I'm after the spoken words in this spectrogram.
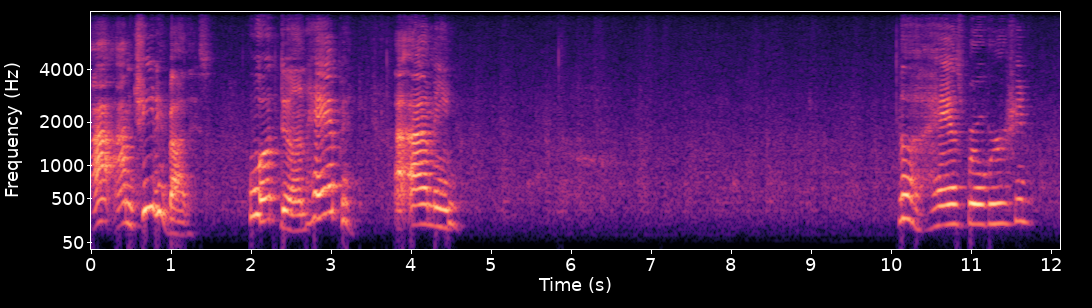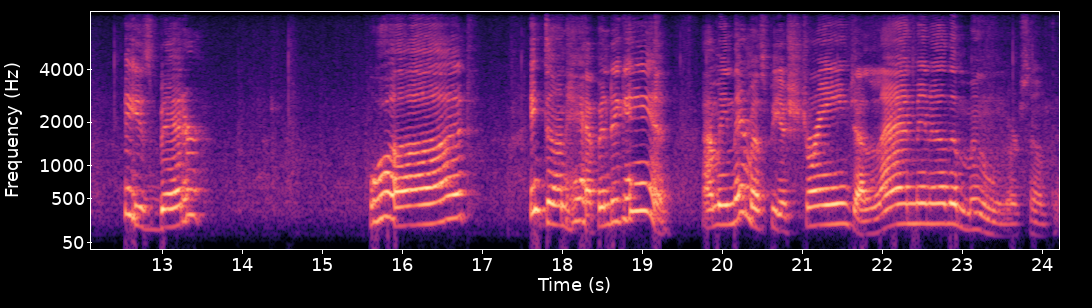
I, I'm cheated by this. What done happened? I, I mean, the Hasbro version is better? What? It done happened again. I mean, there must be a strange alignment of the moon or something.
